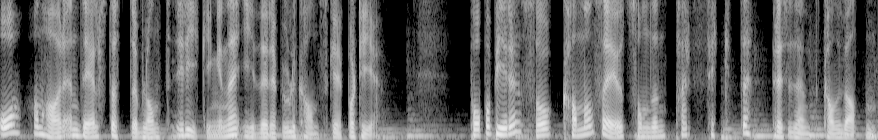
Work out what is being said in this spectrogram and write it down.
og han har en del støtte blant rikingene i det republikanske partiet. På papiret så kan han se ut som den perfekte presidentkandidaten.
